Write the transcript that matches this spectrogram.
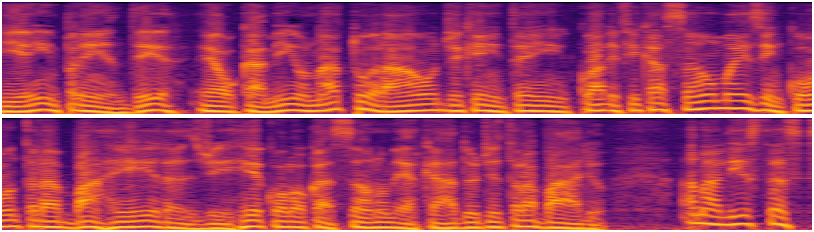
e empreender é o caminho natural de quem tem qualificação, mas encontra barreiras de recolocação no mercado de trabalho. Analistas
